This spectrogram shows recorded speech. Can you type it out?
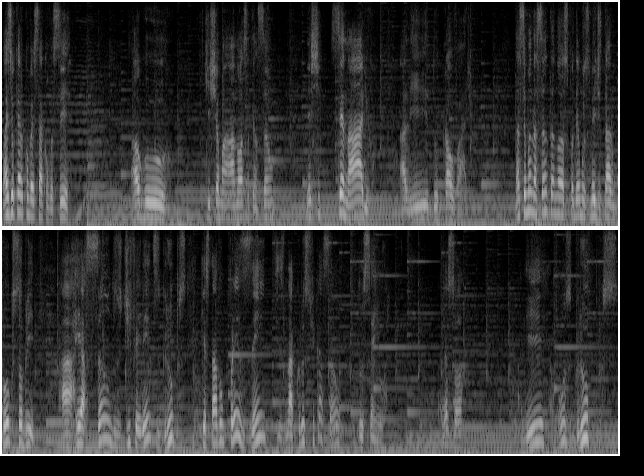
Mas eu quero conversar com você algo que chama a nossa atenção neste cenário ali do Calvário. Na Semana Santa nós podemos meditar um pouco sobre a reação dos diferentes grupos que estavam presentes na crucificação do Senhor. Olha só, ali alguns grupos,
